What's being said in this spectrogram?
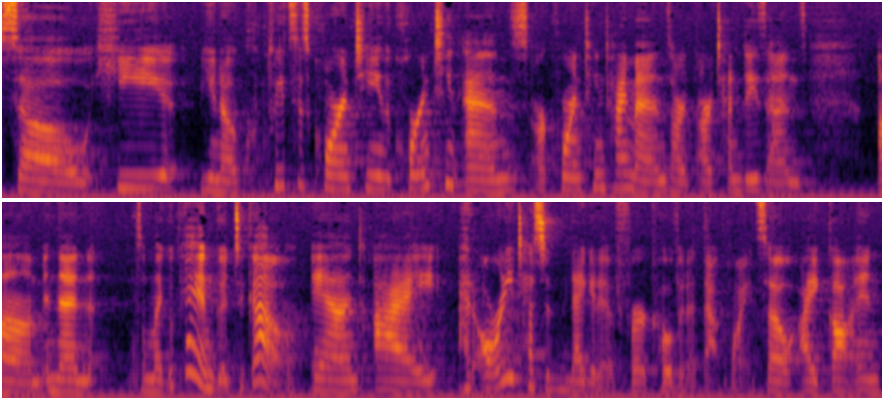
so he you know completes his quarantine the quarantine ends our quarantine time ends our, our 10 days ends um, and then so i'm like okay i'm good to go and i had already tested negative for covid at that point so i gotten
